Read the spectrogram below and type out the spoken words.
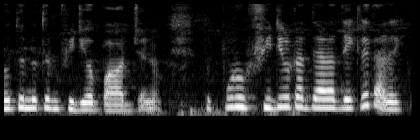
নতুন নতুন ভিডিও পাওয়ার জন্য। তো পুরো ভিডিওটা যারা দেখলে তাদেরকে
